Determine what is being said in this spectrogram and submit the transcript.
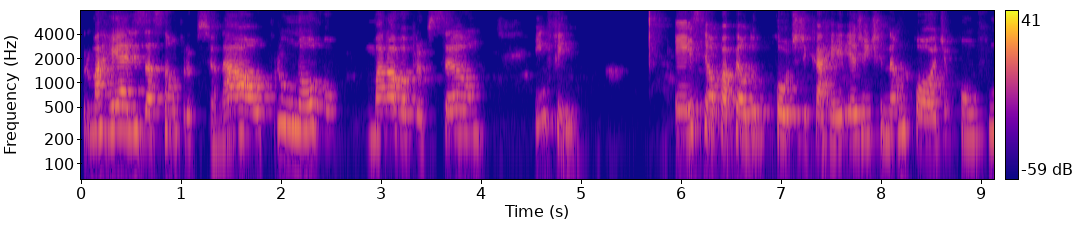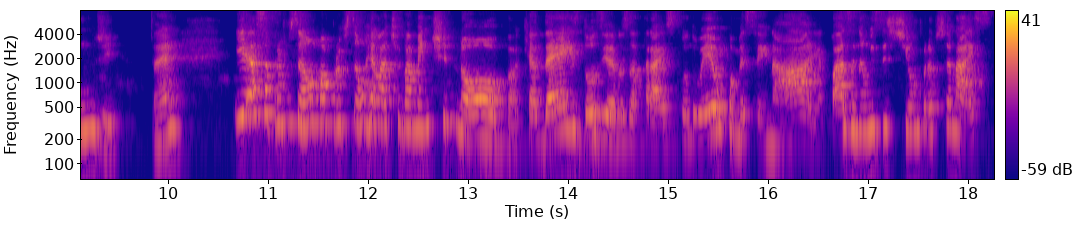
para uma realização profissional, para um novo, uma nova profissão, enfim. Esse é o papel do coach de carreira e a gente não pode confundir, né? E essa profissão é uma profissão relativamente nova, que há 10, 12 anos atrás, quando eu comecei na área, quase não existiam profissionais.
